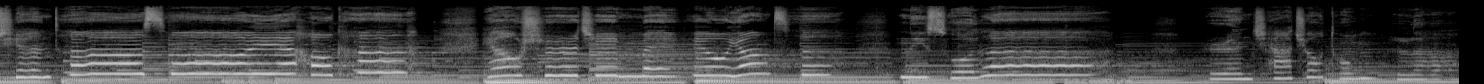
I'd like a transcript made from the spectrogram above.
前的锁也好看，钥匙精美有样子，你锁了，人家就懂了。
